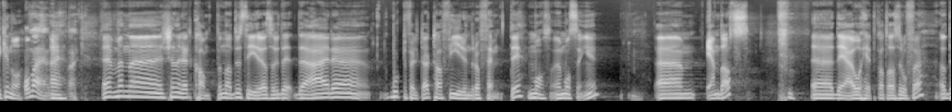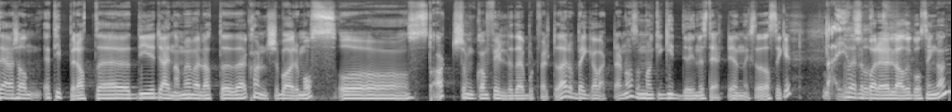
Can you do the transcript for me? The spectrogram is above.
Ikke nå. Å nei. Nei. nei. Eh, Men eh, generelt kampen, du sier altså, det, det er uh, Bortefeltet her tar 450 moss, eh, mossinger. Én dass. Eh, det er jo helt katastrofe. Og det er sånn, jeg tipper at eh, de regna med vel at eh, det er kanskje bare Moss og Start som kan fylle det bortfeltet der. Og begge har vært der nå, så man ikke gidder å investere i en ekstra dass, sikkert. Nei, Eller altså, bare la det gå sin gang.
